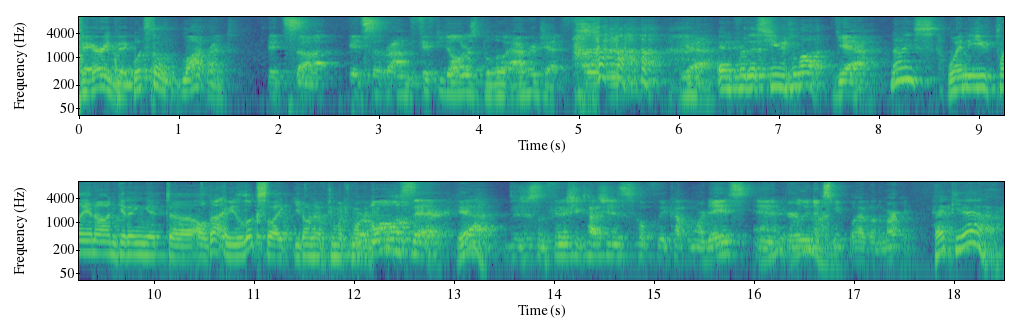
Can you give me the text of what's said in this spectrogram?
Very big. What's the lot rent? It's uh, it's around fifty dollars below average at 40. yeah, And for this huge lot. yeah. Nice. When do you plan on getting it uh, all done? I mean, it looks like you don't have too much more We're to do. almost there. Yeah. there's just some finishing touches. Hopefully, a couple more days, and early next week we'll have it on the market. Heck yeah.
